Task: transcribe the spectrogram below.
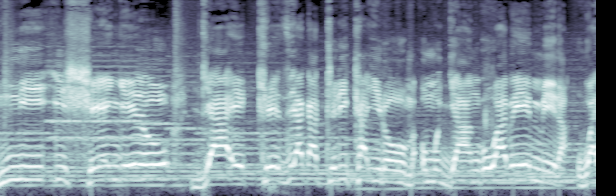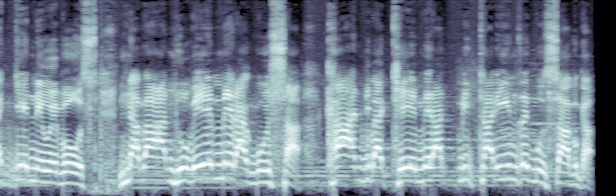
ni ishengero rya ekereziya gatolika y'i roma. Umuryango w'abemera wagenewe bose. N'abantu bemera gusa kandi bakemera bitarinze gusabwa.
